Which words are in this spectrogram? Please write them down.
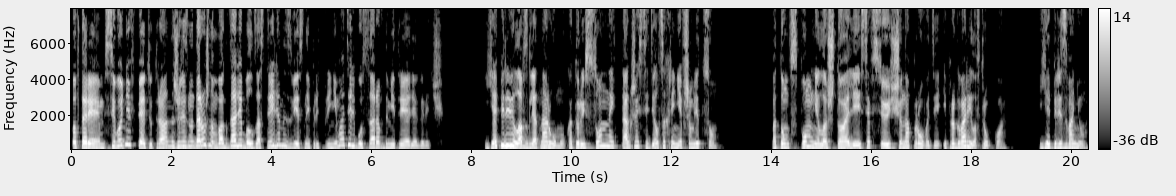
Повторяем, сегодня в пять утра на железнодорожном вокзале был застрелен известный предприниматель Гусаров Дмитрий Олегович. Я перевела взгляд на Рому, который сонный также сидел с охреневшим лицом. Потом вспомнила, что Олеся все еще на проводе, и проговорила в трубку. «Я перезвоню».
